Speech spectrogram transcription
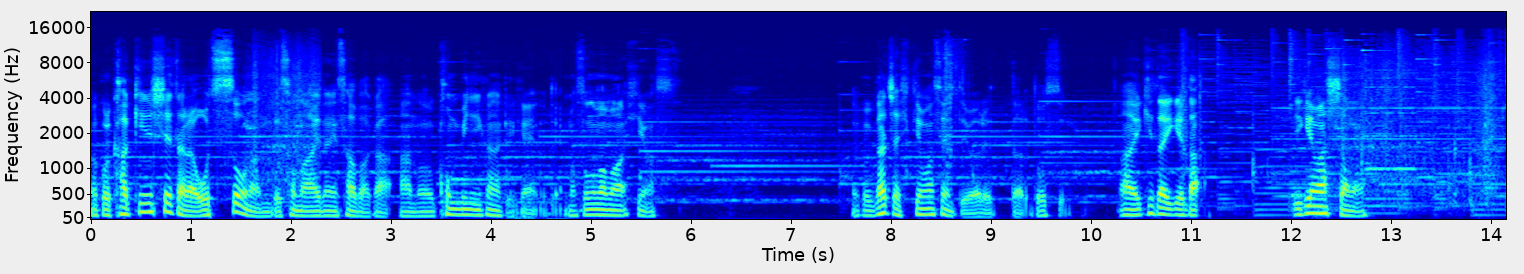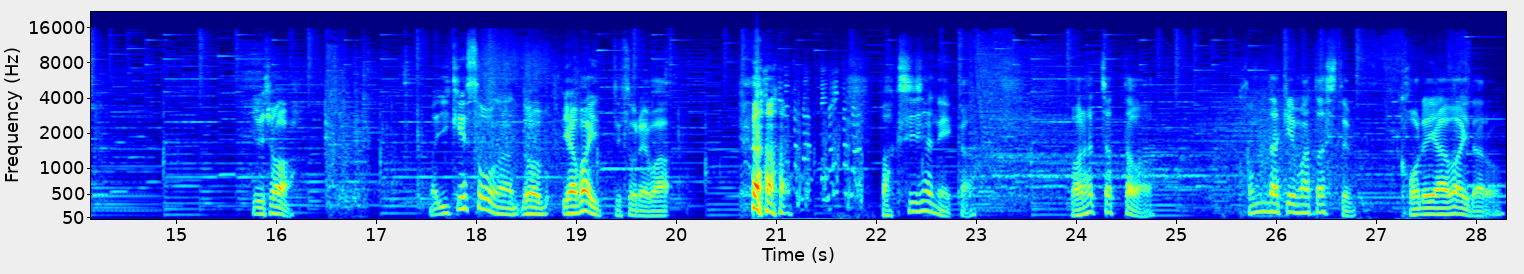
まあ、これ課金してたら落ちそうなんで、その間にサバが、あの、コンビニ行かなきゃいけないので、まあ、そのまま引きます。これガチャ引けませんって言われたらどうする？あ、いけたいけた。いけましたね。よいしょ。まあ、いけそうな、どやばいって、それは。爆死じゃねえか。笑っちゃったわ。こんだけ待たして、これやばいだろ。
